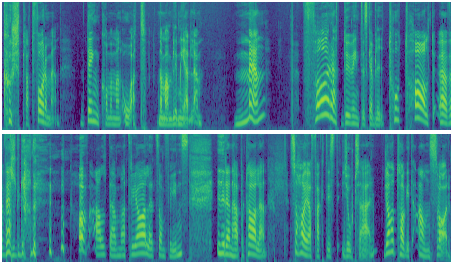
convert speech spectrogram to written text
kursplattformen, den kommer man åt när man blir medlem. Men för att du inte ska bli totalt överväldigad av allt det här materialet som finns i den här portalen så har jag faktiskt gjort så här. Jag har tagit ansvar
